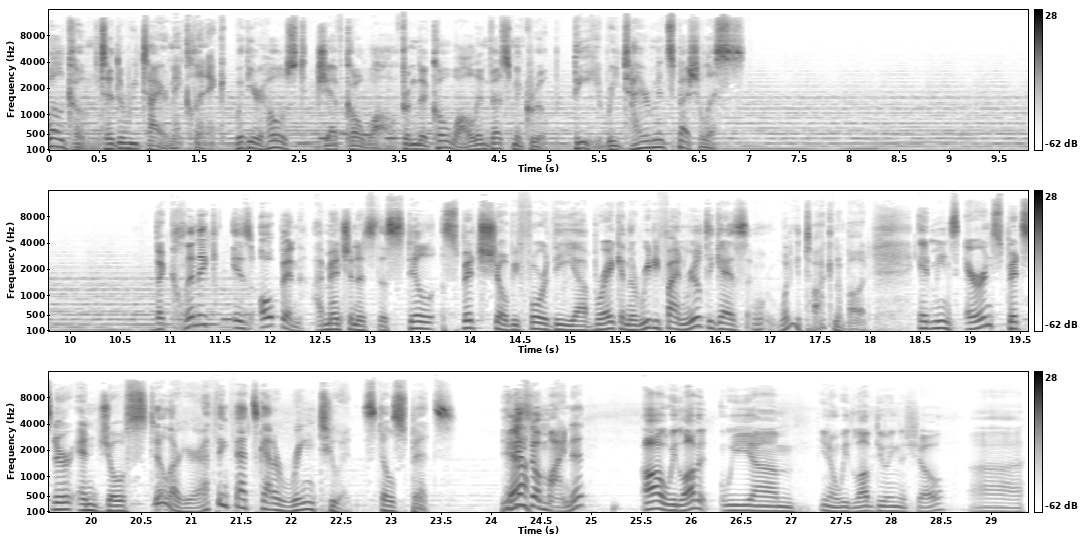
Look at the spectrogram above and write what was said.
Welcome to the Retirement Clinic with your host, Jeff Kowal from the Kowal Investment Group, the retirement specialists. The clinic is open. I mentioned it's the Still Spitz show before the uh, break, and the Redefine Realty guys. What are you talking about? It means Aaron Spitzner and Joe Still are here. I think that's got a ring to it. Still Spitz. You Yeah. guys don't mind it. Oh, we love it. We, um, you know, we love doing the show. Uh,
